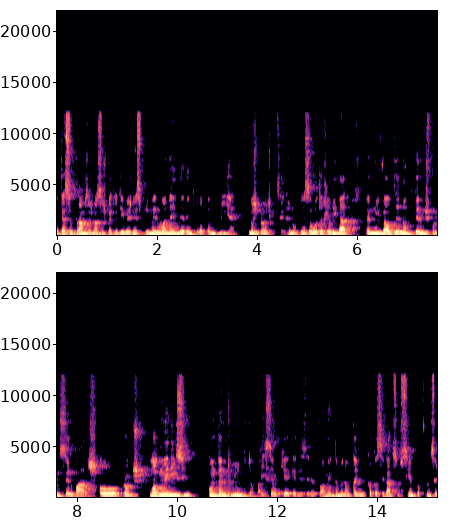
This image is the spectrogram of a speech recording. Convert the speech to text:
até superámos as nossas expectativas nesse primeiro ano ainda dentro da pandemia. Mas pronto, eu não conheço a outra realidade. A nível de não podermos fornecer bares, ou pronto, logo no início, com tanto ímpeto, pá, isso é o que é, quer dizer, atualmente também não tenho capacidade suficiente para fornecer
